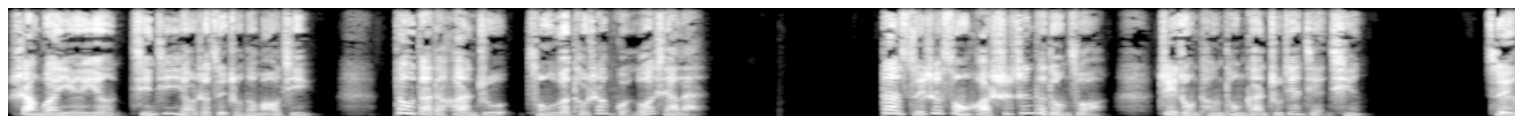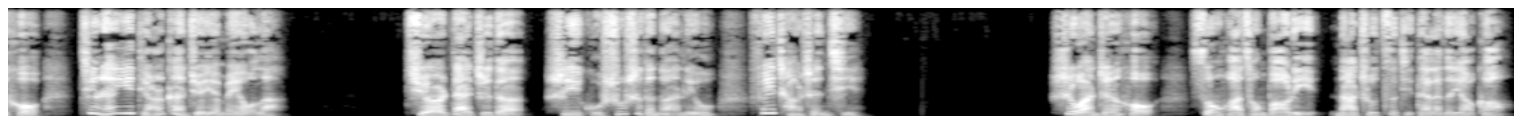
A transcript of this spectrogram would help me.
上官莹莹紧紧咬着嘴中的毛巾，豆大的汗珠从额头上滚落下来。但随着宋画施针的动作，这种疼痛感逐渐减轻，最后竟然一点感觉也没有了，取而代之的是一股舒适的暖流，非常神奇。施完针后，宋画从包里拿出自己带来的药膏。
